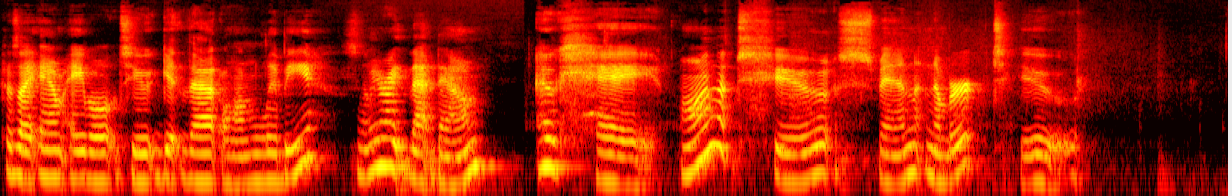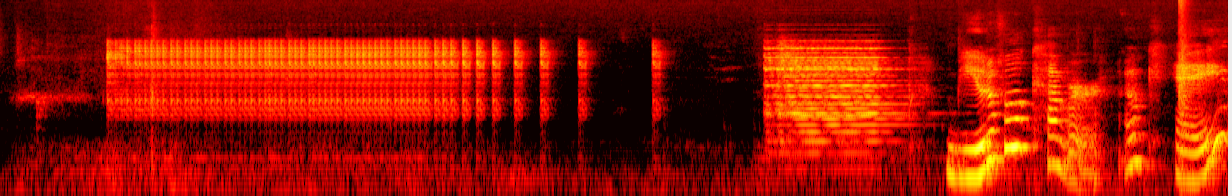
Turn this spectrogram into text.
Because I am able to get that on Libby. So let me write that down. Okay, on to spin number two. Beautiful cover. Okay.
